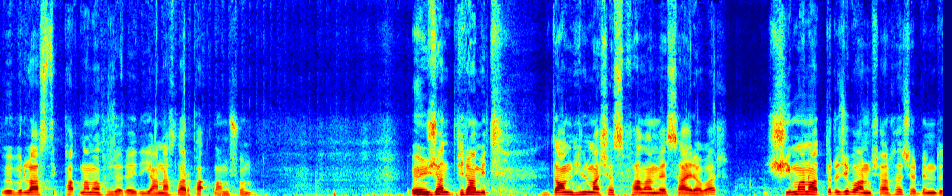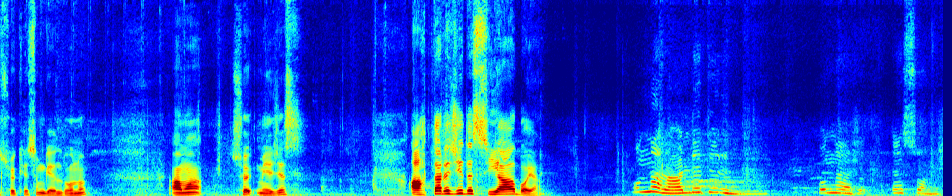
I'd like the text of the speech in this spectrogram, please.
Öbür lastik patlamak üzereydi. Yanaklar patlamış onun. Ön jant piramit. Downhill maşası falan vesaire var. Shimano attırıcı varmış arkadaşlar. Benim de sökesim geldi onu. Ama sökmeyeceğiz. Aktarıcıyı da siyah boya. Onları hallederim. Onlar en son iş.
